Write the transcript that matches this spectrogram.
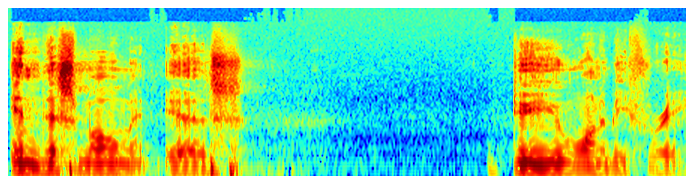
in this moment is do you want to be free?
